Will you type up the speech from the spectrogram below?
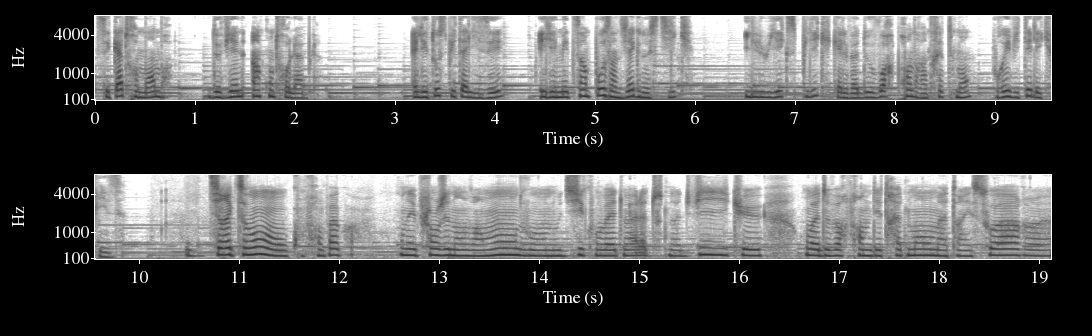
Ses quatre membres deviennent incontrôlables. Elle est hospitalisée et les médecins posent un diagnostic. Ils lui expliquent qu'elle va devoir prendre un traitement pour éviter les crises. Directement, on comprend pas quoi. On est plongé dans un monde où on nous dit qu'on va être malade toute notre vie, que on va devoir prendre des traitements matin et soir. euh.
